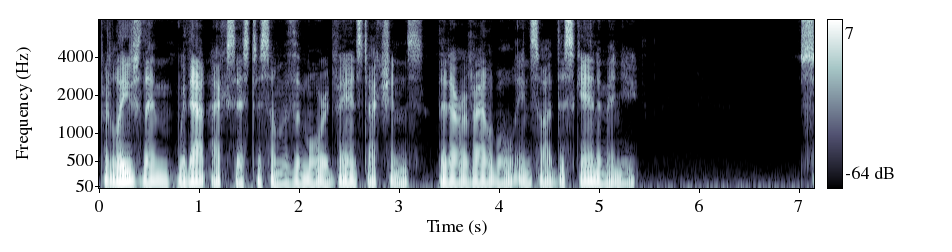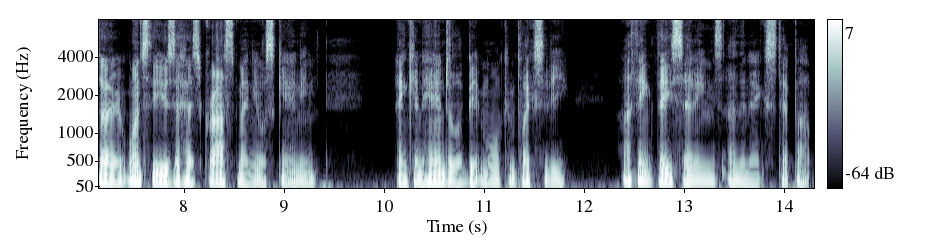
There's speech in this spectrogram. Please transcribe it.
but leaves them without access to some of the more advanced actions that are available inside the scanner menu. So, once the user has grasped manual scanning, and can handle a bit more complexity, I think these settings are the next step up.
